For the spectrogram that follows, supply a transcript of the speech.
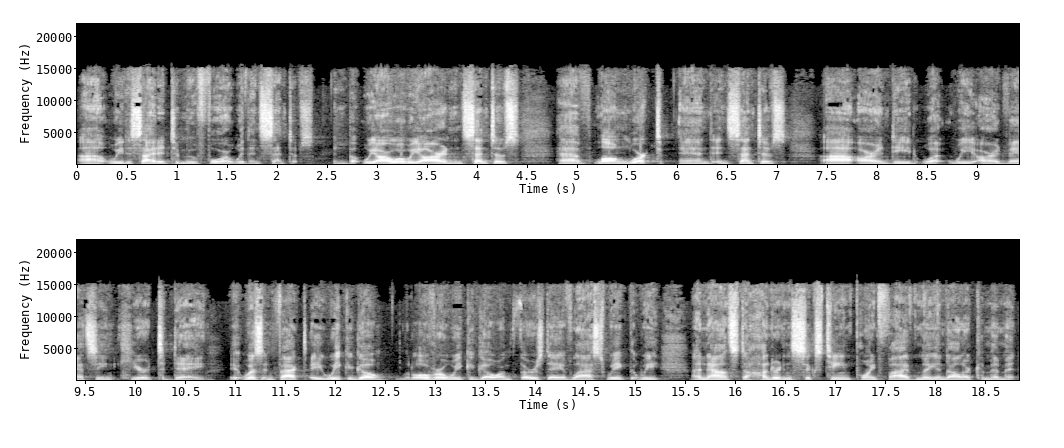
uh, we decided to move forward with incentives. But we are where we are, and incentives have long worked, and incentives uh, are indeed what we are advancing here today. It was, in fact, a week ago, a little over a week ago, on Thursday of last week, that we announced a $116.5 million commitment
